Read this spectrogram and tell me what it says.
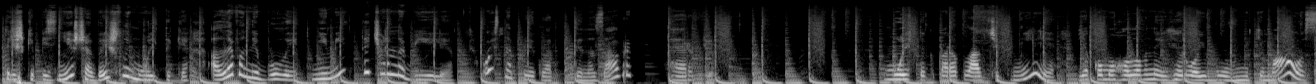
Трішки пізніше вийшли мультики, але вони були німі та чорнобілі. Ось, наприклад, динозаврик Герфі. Мультик Параплавчик Мілі, в якому головний герой був Мікі Маус,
